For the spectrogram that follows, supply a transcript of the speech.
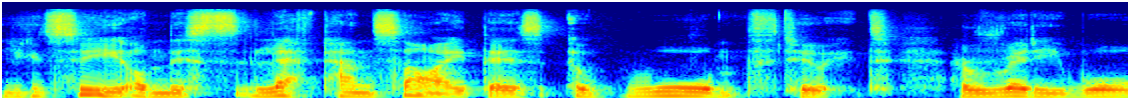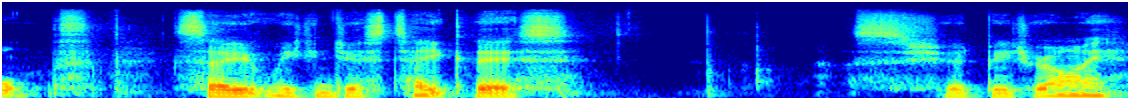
You can see on this left hand side there's a warmth to it, a ready warmth. So we can just take this, this should be dry.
